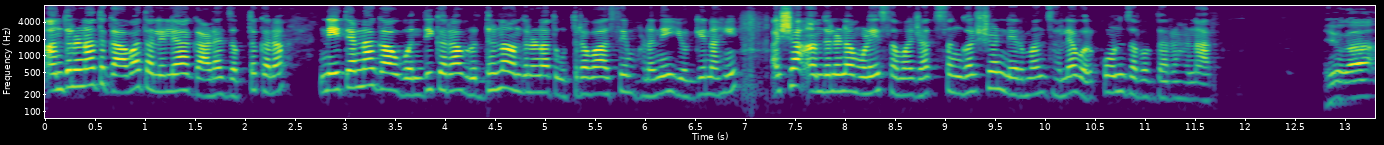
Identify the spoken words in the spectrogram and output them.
आंदोलनात गावात आलेल्या गाड्या जप्त करा. नेत्यांना गाव बंदी करा. वृद्धांना आंदोलनात उतरवा असे म्हणणे योग्य नाही. अशा आंदोलनामुळे समाजात संघर्ष निर्माण झाल्यावर कोण जबाबदार राहणार? हे बघा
